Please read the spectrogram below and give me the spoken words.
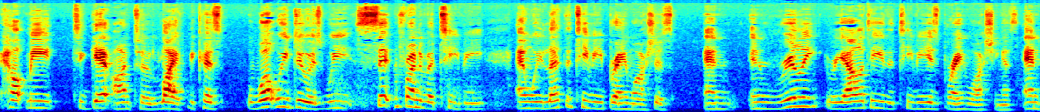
help me to get onto life because what we do is we sit in front of a TV and we let the TV brainwash us. And in really reality, the TV is brainwashing us. And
